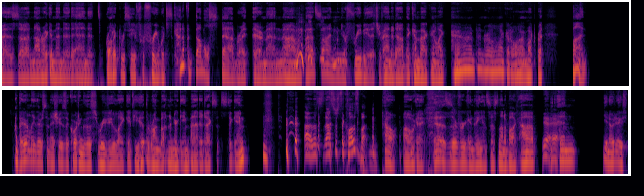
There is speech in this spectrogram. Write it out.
as uh, not recommended, and it's product received for free, which is kind of a double stab right there, man. Um, bad sign when your freebie that you've handed out, they come back and you're like, eh, I didn't really like it all that much, but but. Apparently, there's some issues according to this review. Like, if you hit the wrong button on your gamepad, it exits the game. Oh, that's that's just the close button. Oh, oh, okay. Yeah, it's there for convenience. That's not a bug. Uh, Yeah, yeah. and you know, if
